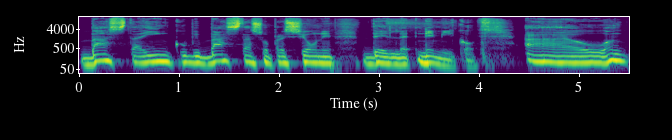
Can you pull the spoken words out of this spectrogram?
basta incubi, basta soppressione del nemico. Uh, un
